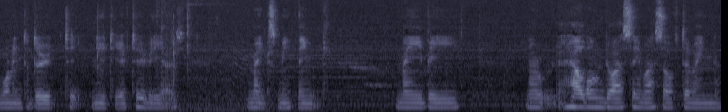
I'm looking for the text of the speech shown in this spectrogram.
wanting to do t new TF2 videos, makes me think maybe, you know, how long do I see myself doing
